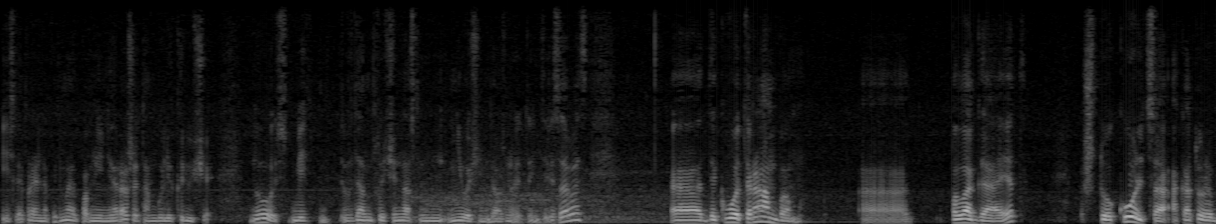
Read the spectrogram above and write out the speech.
Если я правильно понимаю, по мнению Раши, там были крючи. Но в данном случае нас не очень должно это интересовать. А, так вот, Рамбом а, полагает, что кольца, о котором,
